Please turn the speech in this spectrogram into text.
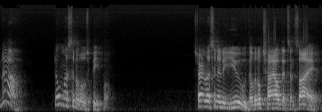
No, don't listen to those people. Start listening to you, the little child that's inside.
